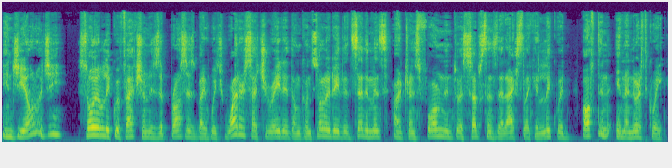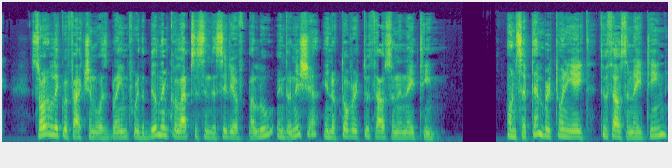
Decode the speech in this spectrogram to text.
In geology, Soil liquefaction is the process by which water saturated unconsolidated sediments are transformed into a substance that acts like a liquid, often in an earthquake. Soil liquefaction was blamed for the building collapses in the city of Palu, Indonesia, in October 2018. On September 28, 2018,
